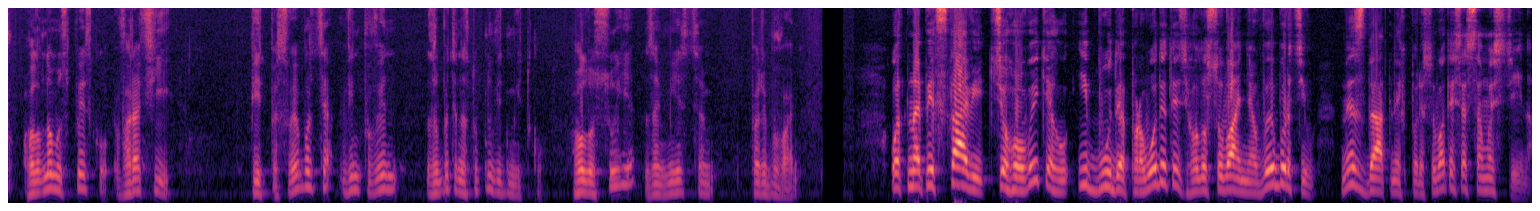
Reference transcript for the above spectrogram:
в головному списку в графі підпис виборця він повинен зробити наступну відмітку: голосує за місцем перебування. От на підставі цього витягу і буде проводитись голосування виборців, нездатних пересуватися самостійно.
